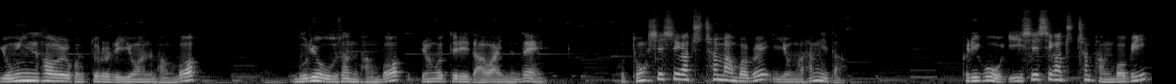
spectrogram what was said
용인 서울 고속도로를 이용하는 방법 무료 우선 방법 이런 것들이 나와 있는데 보통 실시간 추천 방법을 이용을 합니다. 그리고 이 실시간 추천 방법이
